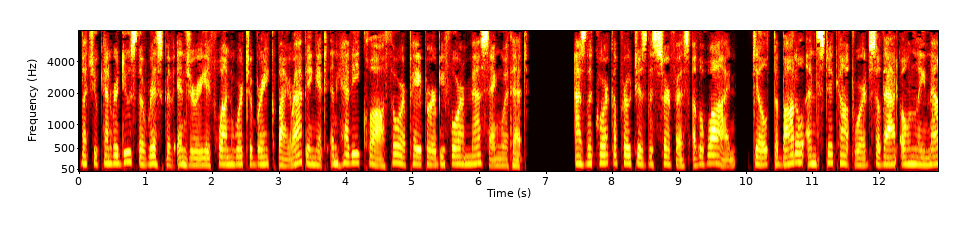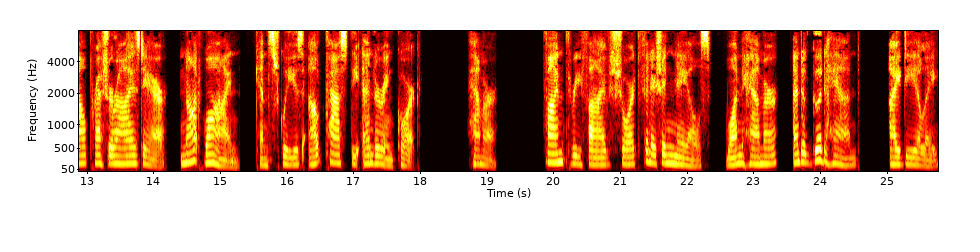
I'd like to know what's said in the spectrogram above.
but you can reduce the risk of injury if one were to break by wrapping it in heavy cloth or paper before messing with it. As the cork approaches the surface of the wine, tilt the bottle and stick upward so that only now pressurized air, not wine, can squeeze out past the entering cork. Hammer. Find 3-5 short finishing nails, one hammer, and a good hand. Ideally,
